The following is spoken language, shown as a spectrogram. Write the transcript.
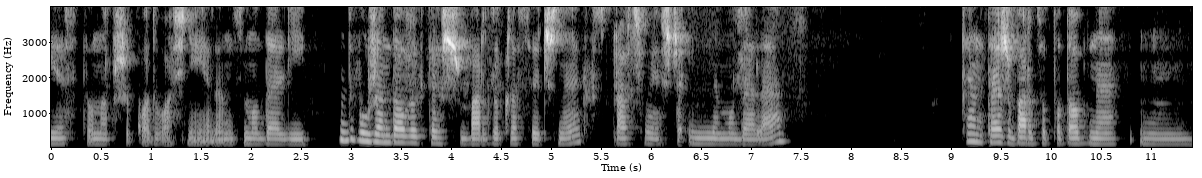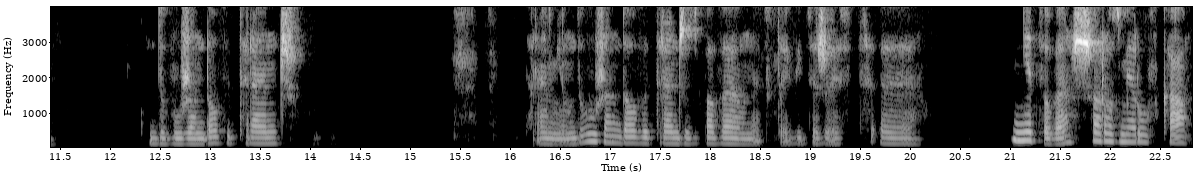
Jest to na przykład właśnie jeden z modeli dwurzędowych, też bardzo klasycznych. Sprawdźmy jeszcze inne modele. Ten też bardzo podobny, mm, dwurzędowy trench Premium dwurzędowy tręcz z bawełny. Tutaj widzę, że jest y, nieco węższa rozmiarówka.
